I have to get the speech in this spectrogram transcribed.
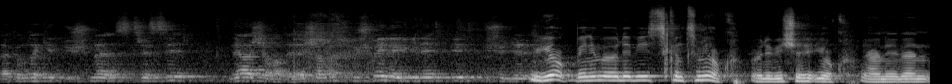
takımdaki düşme stresi ne aşamada yaşanır? Düşmeyle ilgili bir düşünce. Yok benim öyle bir sıkıntım yok. Öyle bir şey yok. Yani ben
